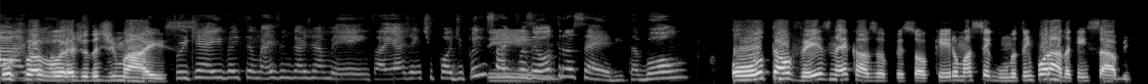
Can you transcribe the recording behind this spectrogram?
por favor, ajuda demais. Porque aí vai ter mais engajamento, aí a gente pode pensar Sim. em fazer outra série, tá bom? Ou talvez, né, caso o pessoal queira uma segunda temporada, quem sabe?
